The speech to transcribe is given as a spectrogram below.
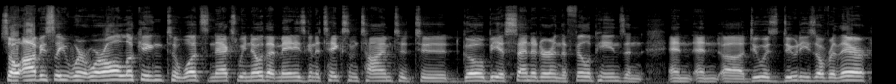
So obviously, we're, we're all looking to what's next. We know that Manny's going to take some time to, to go be a senator in the Philippines and and and uh, do his duties over there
